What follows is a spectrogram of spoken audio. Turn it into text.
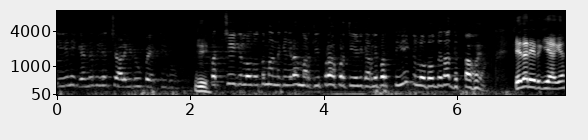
ਇਹ ਨਹੀਂ ਕਹਿੰਦੇ ਵੀ ਇਹ 40 ਦੂ 35 ਦੂ। ਜੀ। 25 ਕਿਲੋ ਦੁੱਧ ਮੰਨ ਕੇ ਜਿਹੜਾ ਮਰਜ਼ੀ ਭਰਾ ਪਰਚੇਜ ਕਰ ਲੇ ਪਰ 30 ਕਿਲੋ ਦੁੱਧ ਇਹਦਾ ਦਿੱਤਾ ਹੋਇਆ। ਇਹਦਾ ਰੇਟ ਕੀ ਆ ਗਿਆ?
